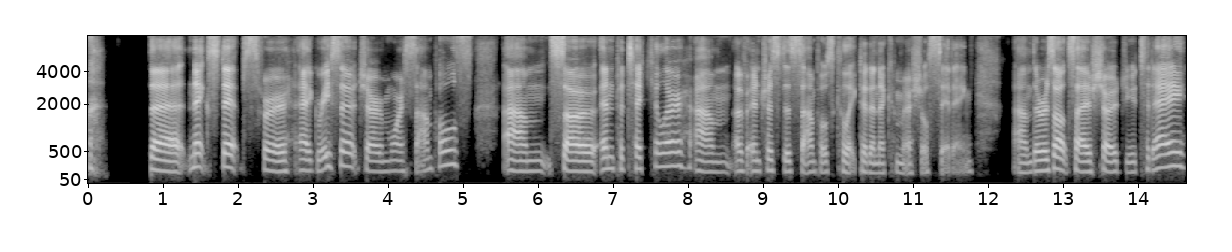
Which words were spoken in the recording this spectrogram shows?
the next steps for AgResearch are more samples. Um, so in particular, um, of interest is samples collected in a commercial setting. Um, the results I showed you today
